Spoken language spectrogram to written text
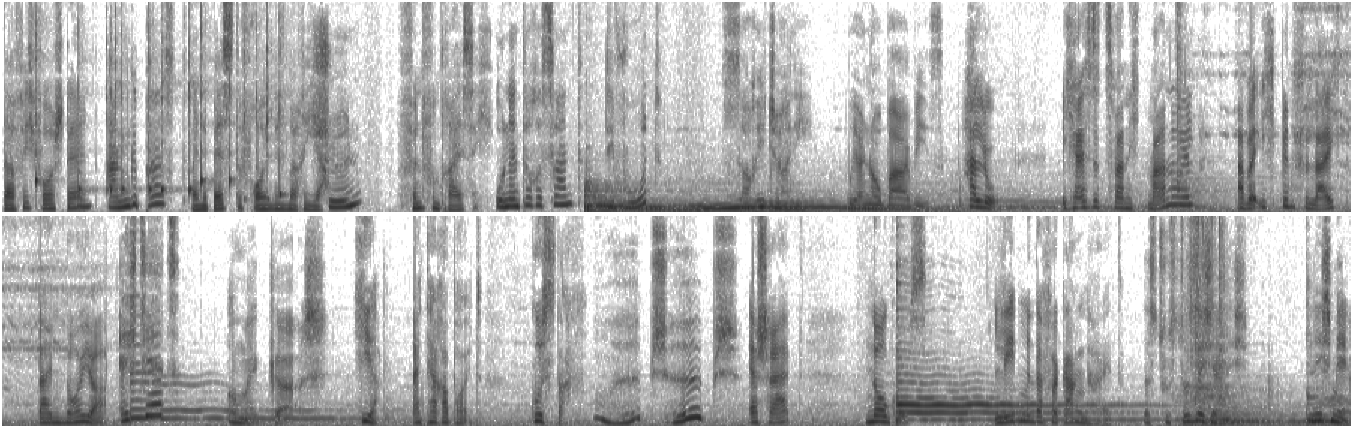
Darf ich vorstellen? Angepasst? Meine beste Freundin Maria. Schön? 35. Uninteressant? Devot? Sorry, Johnny. We are no Barbies. Hallo. Ich heiße zwar nicht Manuel, aber ich bin vielleicht dein neuer. Echt jetzt? Oh my gosh. Hier, ein Therapeut. Gustav. Oh, hübsch, hübsch. Er schreibt: No-Gos. Leben in der Vergangenheit. Das tust du sicher nicht. Nicht mehr.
